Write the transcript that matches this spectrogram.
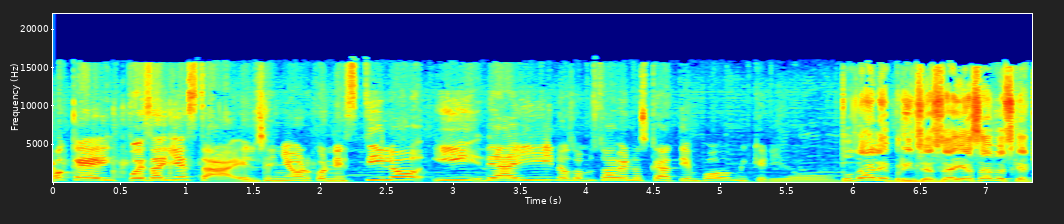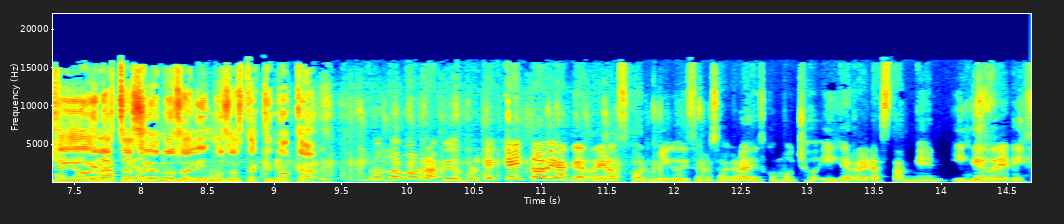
Ok, pues ahí está, el señor con estilo. Y de ahí nos vamos, todavía nos queda tiempo, mi querido. Tú dale, princesa, ya sabes que aquí Bueno, en la estación no salimos hasta que no acabe. Nos vamos rápido, porque aquí hay todavía guerreros conmigo y se los agradezco mucho. Y guerreras también, y guerreres.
